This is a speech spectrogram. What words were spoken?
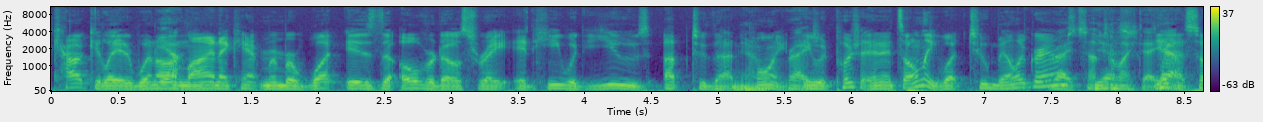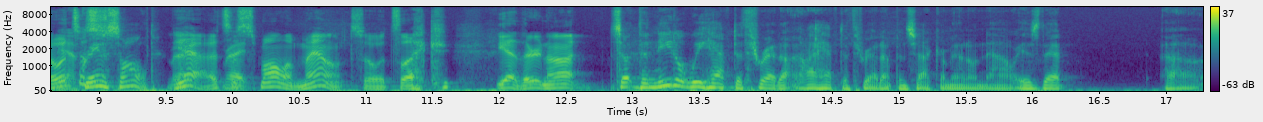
calculated, went Yeah. online. I can't remember what is the overdose rate, and he would use up to that Yeah. point. Right. He would push it, and it's only what two milligrams. Right, something Yes. like that. Yeah, so it's a grain of s- salt. Yeah, it's right. a small amount. So it's like, yeah, they're not. So the needle we have to thread, I have to thread up in Sacramento now, is that uh,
